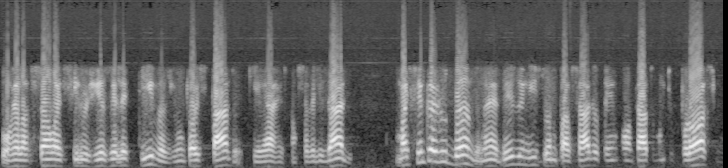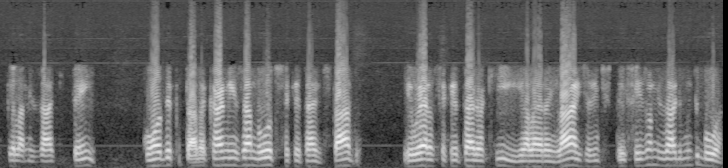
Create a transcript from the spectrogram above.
com relação às cirurgias eletivas junto ao Estado, que é a responsabilidade, mas sempre ajudando, né? Desde o início do ano passado eu tenho um contato muito próximo, pela amizade que tenho, com a deputada Carmen Zanotto, secretária de Estado. Eu era secretário aqui e ela era em Lages, a gente fez uma amizade muito boa.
